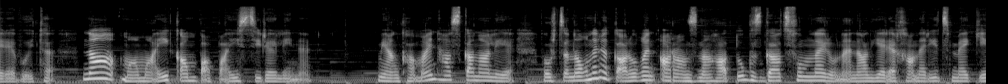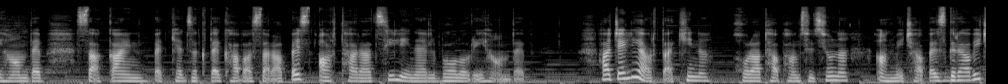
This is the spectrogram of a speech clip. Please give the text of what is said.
երևույթը։ Նա մամայի կամ papayi սիրելին է։ Միանգամայն հասկանալի է, որ ծնողները կարող են առանձնահատուկ զգացումներ ունենալ երեխաներից մեկի հանդեպ, սակայն պետք է ձգտեք հավասարապես արդարացի լինել բոլորի հանդեպ Հաճելի արտակինը, խորաթափանցությունը անմիջապես գրավիչ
